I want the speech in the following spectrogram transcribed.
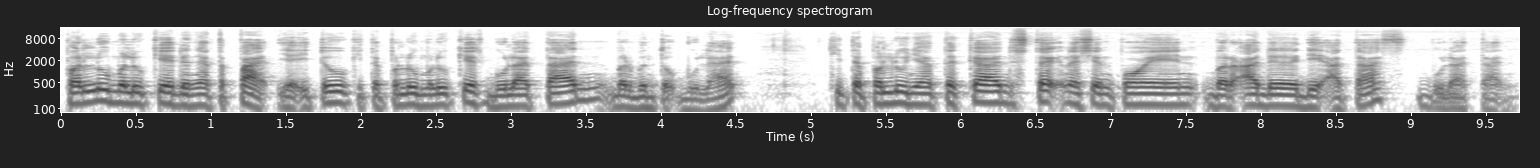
perlu melukis dengan tepat iaitu kita perlu melukis bulatan berbentuk bulat kita perlu nyatakan stagnation point berada di atas bulatan.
